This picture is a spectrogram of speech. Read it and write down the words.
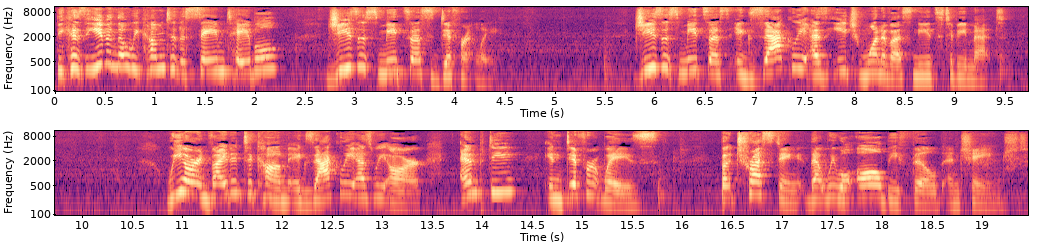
Because even though we come to the same table, Jesus meets us differently. Jesus meets us exactly as each one of us needs to be met. We are invited to come exactly as we are, empty in different ways, but trusting that we will all be filled and changed.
